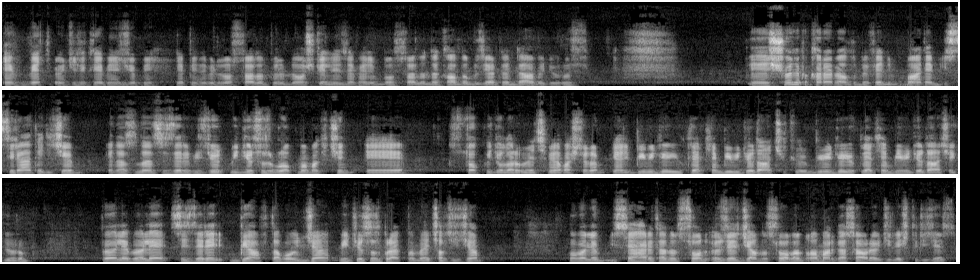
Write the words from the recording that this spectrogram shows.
Evet, öncelikle hepiniz yepyeni bir Dostlar'dan bölümüne hoş geldiniz efendim. Dostlar'dan da kaldığımız yerden devam ediyoruz. Ee, şöyle bir karar aldım efendim. Madem istirahat edeceğim, en azından sizleri video, videosuz bırakmamak için e, stok videolar üretmeye başladım. Yani bir video yüklerken bir video daha çekiyorum. Bir video yüklerken bir video daha çekiyorum. Böyle böyle sizleri bir hafta boyunca videosuz bırakmamaya çalışacağım. Bu bölüm ise haritanın son özel canlısı olan Amargasaur'u evcilleştireceğiz.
